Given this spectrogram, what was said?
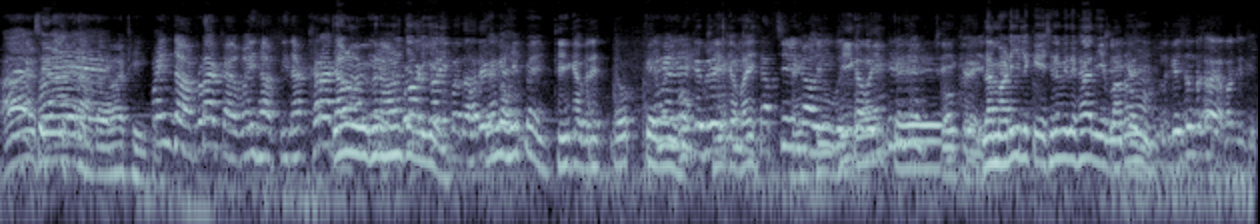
ਆ ਸਿਰਾ ਕਰਾਤਾ ਵਾ ਠੀਕ ਪੈਂਦਾ ਪੜਾਕਾ ਬਈ ਥਾਪੀ ਦਾ ਖਰਾ ਚਲੋ ਵੀ ਫਿਰ ਹੁਣ ਚੱਲੀਏ। ਹੀ ਨੂੰ। ਹਿੱਪੇ ਠੀਕ ਆ ਵੀਰੇ। ਓਕੇ ਬਾਈ। ਓਕੇ ਵੀਰੇ ਠੀਕ ਆ ਬਾਈ। ਸਤਿ ਸ੍ਰੀ ਅਕਾਲ ਜੀ। ਠੀਕ ਆ ਬਾਈ। ਠੀਕ ਹੈ। ਲੈ ਮਾੜੀ ਲੋਕੇਸ਼ਨ ਵੀ ਦਿਖਾ ਦਈਏ ਬਾਹਰੋਂ। ਲੋਕੇਸ਼ਨ ਦਿਖਾਇਆ ਭੱਜ ਕੇ।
